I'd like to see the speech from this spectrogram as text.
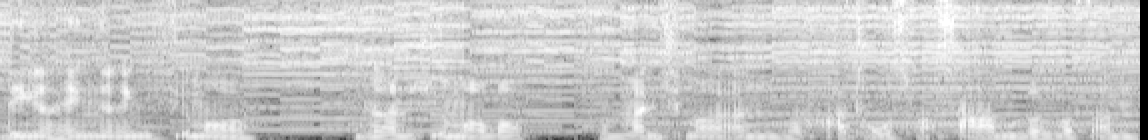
Dinge hängen eigentlich immer... Na, nicht immer, aber manchmal an Rathausfassaden oder sowas, an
